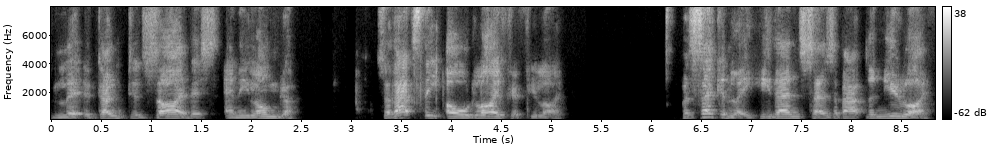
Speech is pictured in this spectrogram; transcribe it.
li- don't desire this any longer. So that's the old life, if you like. But secondly, he then says about the new life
